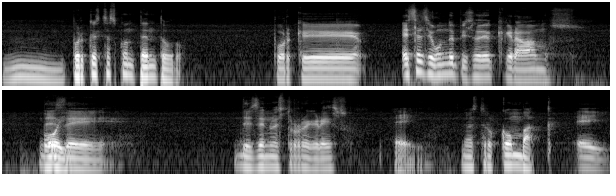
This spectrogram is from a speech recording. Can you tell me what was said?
Mm, ¿Por qué estás contento, bro? Porque es el segundo episodio que grabamos. Hoy. Desde. Nuestro regreso. Ey, nuestro comeback. Ey.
